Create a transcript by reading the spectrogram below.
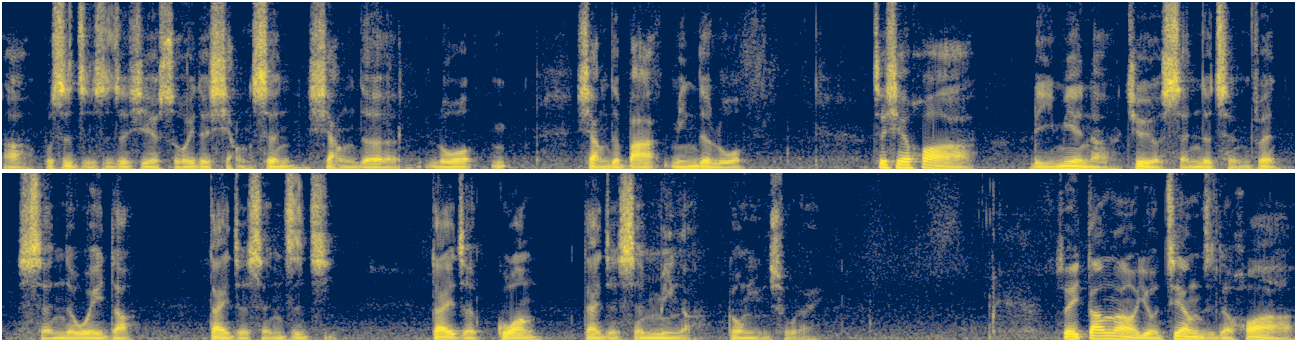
啊，不是只是这些所谓的响声响的锣，响的拔鸣的锣，这些话里面呢就有神的成分，神的味道，带着神自己。带着光，带着生命啊，供应出来。所以当啊有这样子的话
